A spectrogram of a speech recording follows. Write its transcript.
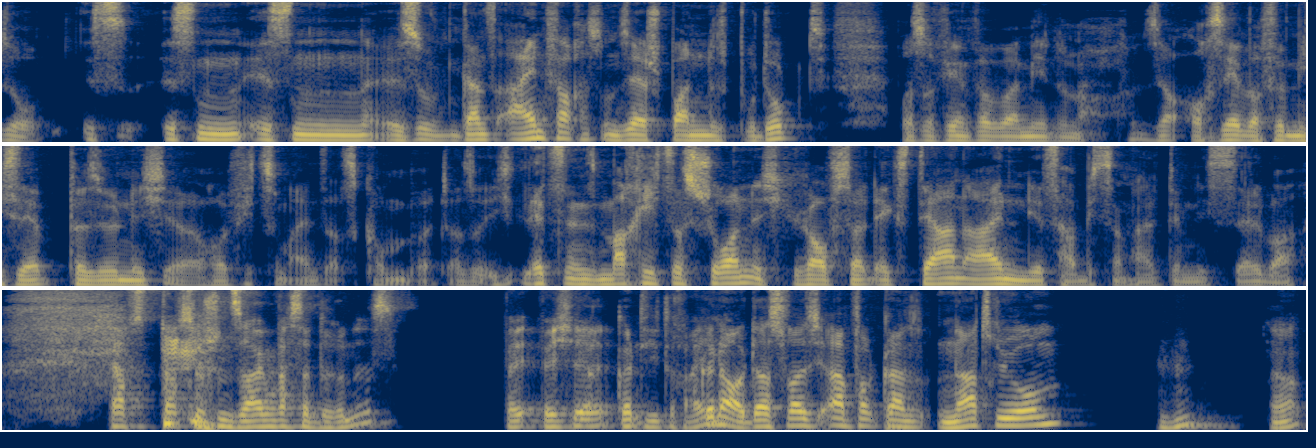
so, ist, ist, ein, ist, ein, ist ein ganz einfaches und sehr spannendes Produkt, was auf jeden Fall bei mir dann auch selber für mich sehr persönlich äh, häufig zum Einsatz kommen wird. Also ich, letzten Endes mache ich das schon, ich kaufe es halt extern ein und jetzt habe ich es dann halt demnächst selber. Darfst, darfst du schon sagen, was da drin ist? Welche, ja, die drei? Genau, das, was ich einfach ganz, Natrium, mhm. ja,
